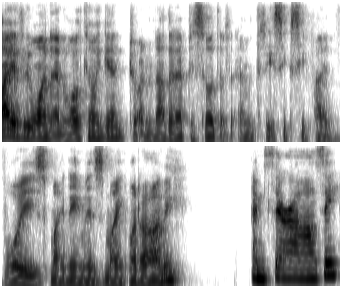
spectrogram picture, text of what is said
Hi, everyone, and welcome again to another episode of M365 Voice. My name is Mike Maadarani. I'm Sarah Haase.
